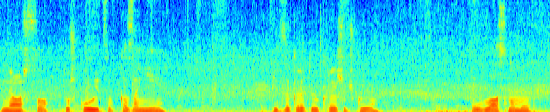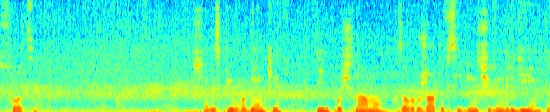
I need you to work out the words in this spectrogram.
М'ясо тушкується в казані під закритою кришечкою у власному соці. Ще десь півгодинки і почнемо загружати всі інші інгредієнти.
